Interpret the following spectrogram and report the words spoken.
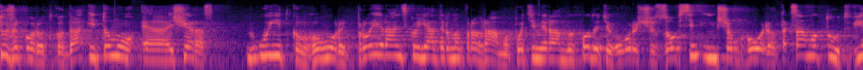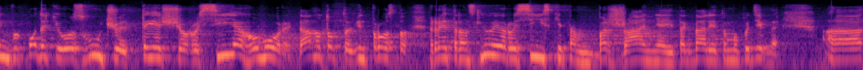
Дуже коротко. Да? І тому е, ще раз. Уїтков говорить про іранську ядерну програму. Потім Іран виходить і говорить, що зовсім інше обговорював. Так само тут він виходить і озвучує те, що Росія говорить. Да? Ну тобто він просто ретранслює російські там бажання і так далі, і тому подібне. А,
